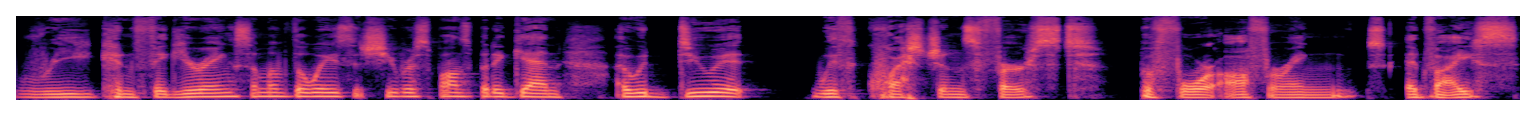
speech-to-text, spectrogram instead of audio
reconfiguring some of the ways that she responds. But again, I would do it with questions first before offering advice,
